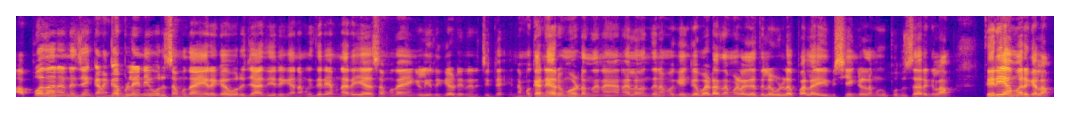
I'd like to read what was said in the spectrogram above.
அப்போ தான் நினச்சேன் கணக்காப்பிள்ளைனே ஒரு சமுதாயம் இருக்கா? ஒரு ஜாதி இருக்கா? நமக்கு தெரியாமல் நிறைய சமுதாயங்கள் இருக்குது அப்படின்னு நினச்சிட்டேன். நம்ம கன்னியாகுமரி மாவட்டம் தானே அதனால் வந்து நமக்கு இங்கே வட தமிழகத்தில் உள்ள பல விஷயங்கள் நமக்கு புதுசாக இருக்கலாம் தெரியாமல் இருக்கலாம்.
